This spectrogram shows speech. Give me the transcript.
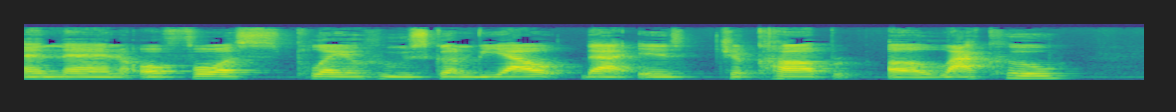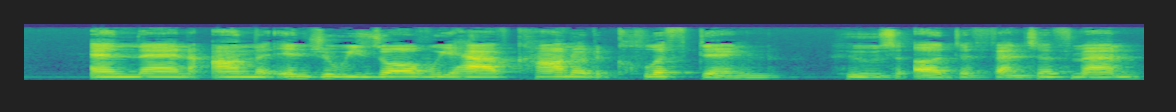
And then our fourth player who's going to be out, that is Jacob uh, Laku. And then on the injury reserve, we have Connor Clifton, who's a defensive man.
